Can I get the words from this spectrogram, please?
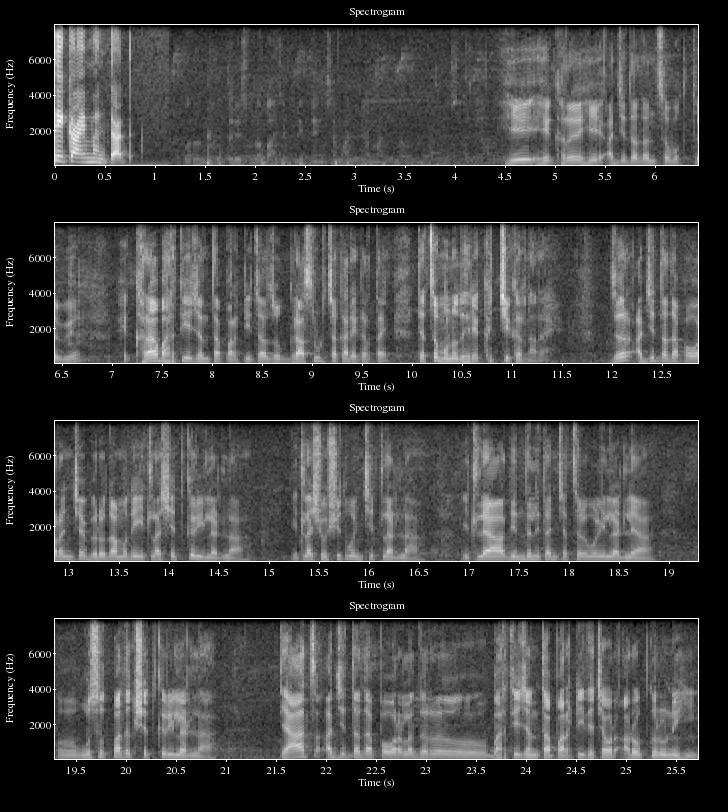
ते काय म्हणतात. हे हे खरं हे अजितदादांचं वक्तव्य हे खरा भारतीय जनता पार्टीचा जो ग्रासरूटचा कार्यकर्ता आहे त्याचं मनोधैर्य खच्ची करणार आहे. जर अजितदादा पवारांच्या विरोधामध्ये इथला शेतकरी लढला इथला शोषित वंचित लढला इथल्या दीनदलितांच्या चळवळी लढल्या ऊस उत्पादक शेतकरी लढला त्याच अजितदादा पवारला जर भारतीय जनता पार्टी त्याच्यावर आरोप करूनही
